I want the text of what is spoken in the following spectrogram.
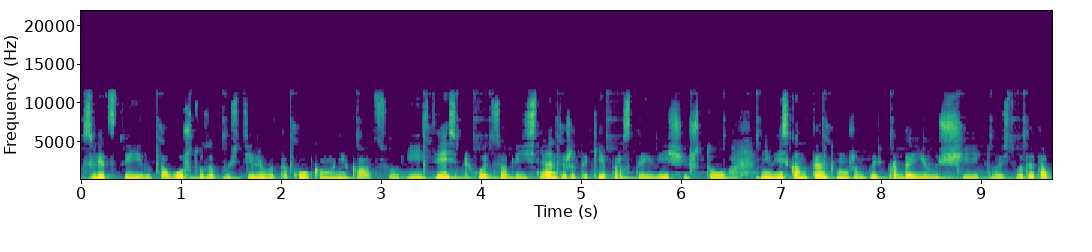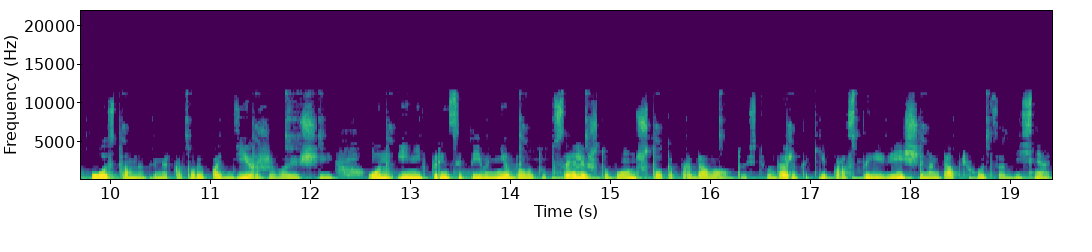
вследствие вот того, что запустили вот такую коммуникацию. И здесь приходится объяснять даже такие простые вещи, что не весь контент может быть продающий, то есть вот это пост, там, например, который поддерживающий, он и не в принципе не было тут цели, чтобы он что-то продавал. То есть вот даже такие простые вещи иногда приходится объяснять.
